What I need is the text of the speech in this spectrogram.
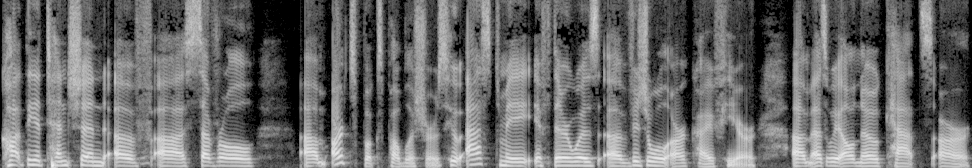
caught the attention of uh, several um, arts books publishers who asked me if there was a visual archive here. Um, as we all know, cats are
